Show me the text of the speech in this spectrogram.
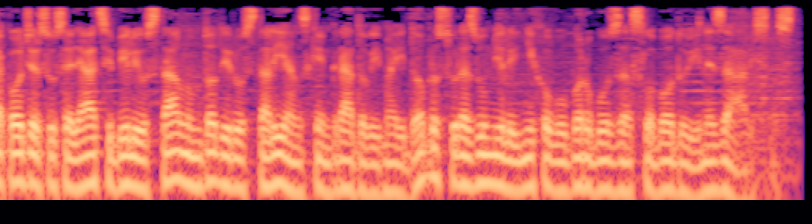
Također su seljaci bili u stalnom dodiru s talijanskim gradovima i dobro su razumjeli njihovu borbu za slobodu i nezavisnost.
